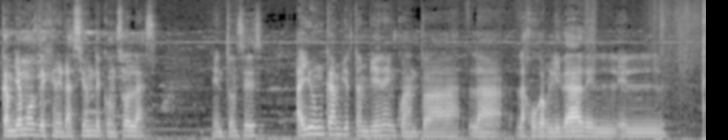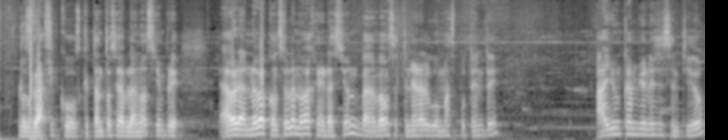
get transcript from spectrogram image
cambiamos de generación de consolas. Entonces, hay un cambio también en cuanto a la jugabilidad, el, los gráficos que tanto se habla, ¿no? Siempre, ahora, nueva consola, nueva generación, vamos a tener algo más potente. ¿Hay un cambio en ese sentido?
